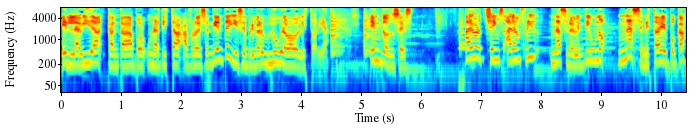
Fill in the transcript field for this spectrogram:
en la vida cantada por un artista afrodescendiente y es el primer blues grabado en la historia. Entonces, Albert James Alan Freed nace en el 21, nace en esta época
